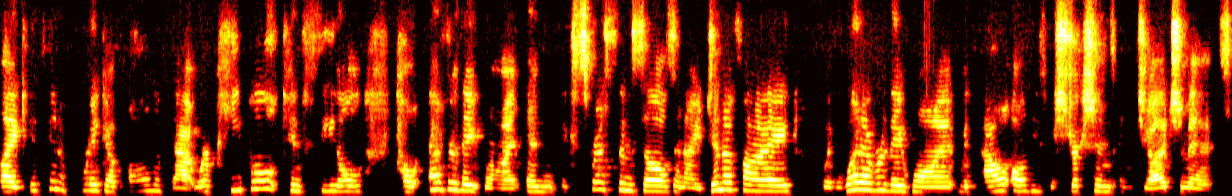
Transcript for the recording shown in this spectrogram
like it's going to break up all of that where people can feel however they want and express themselves and identify with whatever they want without all these restrictions and judgments.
